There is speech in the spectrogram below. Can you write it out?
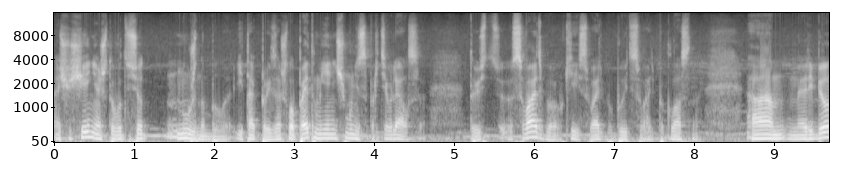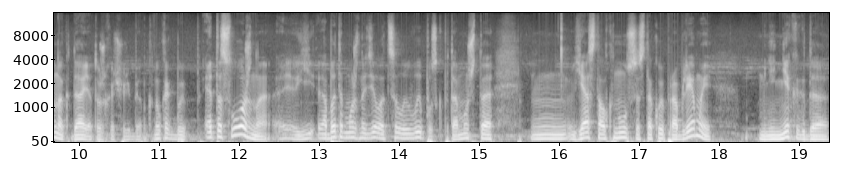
ощущение, что вот все нужно было, и так произошло. Поэтому я ничему не сопротивлялся. То есть э, свадьба, окей, свадьба, будет свадьба, классно. А ребенок, да, я тоже хочу ребенка. Ну, как бы, это сложно. э, Об этом можно делать целый выпуск, потому что я столкнулся с такой проблемой, мне некогда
